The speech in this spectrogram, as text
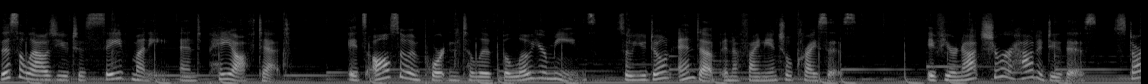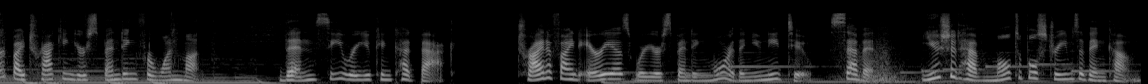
This allows you to save money and pay off debt. It's also important to live below your means so you don't end up in a financial crisis. If you're not sure how to do this, start by tracking your spending for one month. Then see where you can cut back. Try to find areas where you're spending more than you need to. 7. You should have multiple streams of income.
